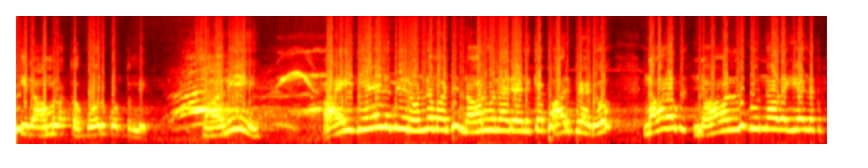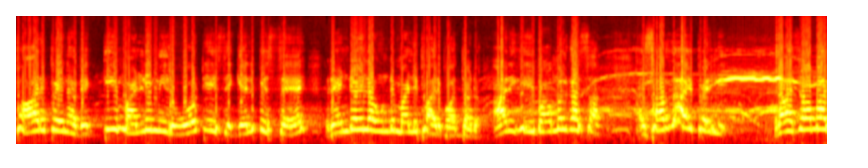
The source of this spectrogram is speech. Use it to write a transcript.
నీ రాములక్క కోరుకుంటుంది. కానీ ఐదేళ్ళు మీరు ఉండమంటే నాలుగున్నర ఏళ్ళకే పారిపోయాడు. నాలుగు నాలుగున్నర ఏళ్ళకు పారిపోయిన వ్యక్తి మళ్ళీ మీరు ఓటేసి గెలిపిస్తే రెండేళ్ళ ఉండి మళ్ళీ పారిపోతాడు. అది ఈ మామూలుగా స- సరదా అయిపోయింది. రాజీనామా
